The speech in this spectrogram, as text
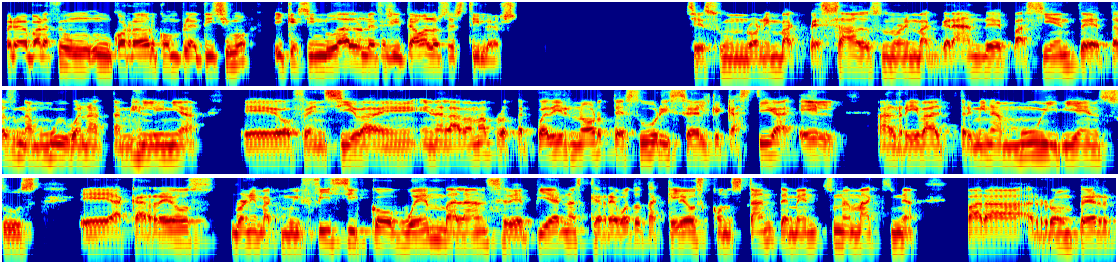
pero me parece un corredor completísimo y que sin duda lo necesitaban los Steelers si es un running back pesado, es un running back grande, paciente, detrás de una muy buena también línea eh, ofensiva en, Alabama, pero te puede ir norte, sur y ser el que castiga él al rival. Termina muy bien sus eh, acarreos, running back muy físico, buen balance de piernas, que rebota tacleos constantemente, es una máquina para romper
